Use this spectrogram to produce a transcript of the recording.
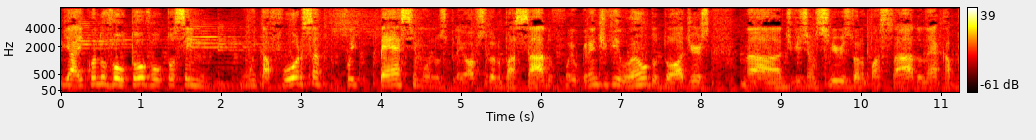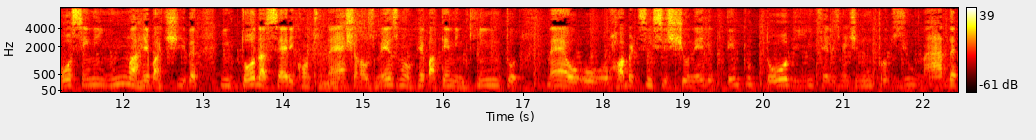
e aí quando voltou, voltou sem muita força, foi péssimo nos playoffs do ano passado, foi o grande vilão do Dodgers na Division Series do ano passado, né? Acabou sem nenhuma rebatida em toda a série contra o Nationals, mesmo rebatendo em quinto, né? O, o Roberts insistiu nele o tempo todo e infelizmente ele não produziu nada.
